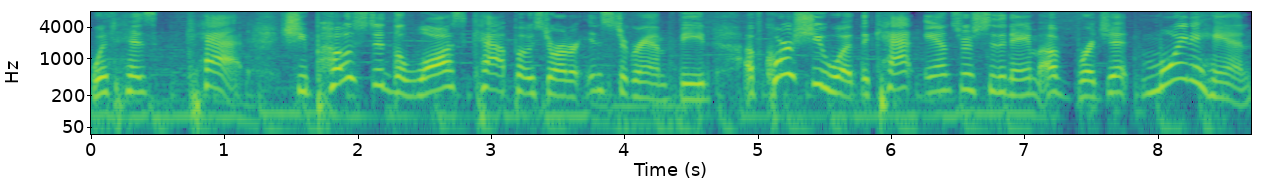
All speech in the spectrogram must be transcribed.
with his cat. She posted the lost cat poster on her Instagram feed. Of course she would. The cat answers to the name of Bridget Moynahan.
